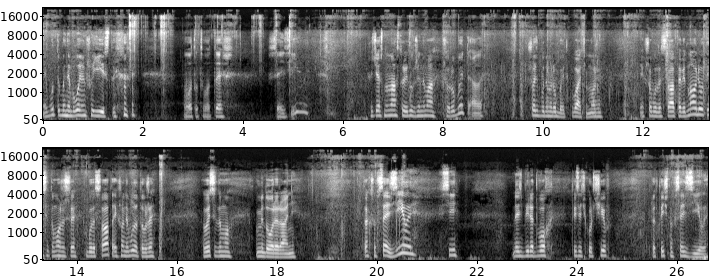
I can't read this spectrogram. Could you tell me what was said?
Як будто би не було їм що їсти. От тут от теж все з'їли. Що чесно, настрою тут вже нема що робити, але щось будемо робити. Побачимо, може, якщо буде салата відновлюватися, то може ще буде салата, якщо не буде, то вже висадимо помідори ранні. Так що все з'їли, всі десь біля двох тисяч курчів практично все з'їли.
